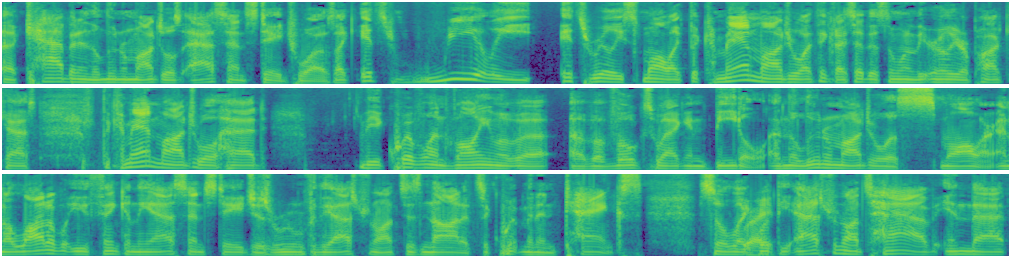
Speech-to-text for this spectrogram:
uh, cabin in the lunar module's ascent stage was. Like it's really it's really small. Like the command module. I think I said this in one of the earlier podcasts. The command module had the equivalent volume of a of a Volkswagen Beetle, and the lunar module is smaller. And a lot of what you think in the ascent stage is room for the astronauts is not. It's equipment and tanks. So like Right. what the astronauts have in that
